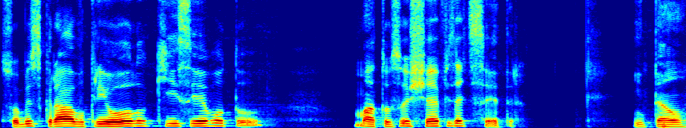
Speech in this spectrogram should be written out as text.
sobre o escravo crioulo que se revoltou, matou seus chefes, etc. Então,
